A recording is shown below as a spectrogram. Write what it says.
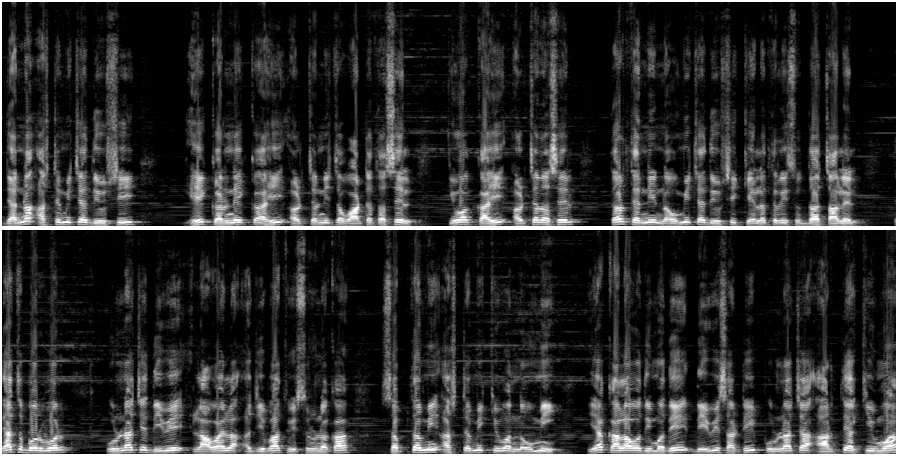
ज्यांना अष्टमीच्या दिवशी हे करणे काही अडचणीचं वाटत असेल किंवा काही अडचण असेल तर त्यांनी नवमीच्या दिवशी केलं तरीसुद्धा चालेल. त्याचबरोबर पूर्णाचे दिवे लावायला अजिबात विसरू नका. सप्तमी अष्टमी किंवा नवमी या कालावधीमध्ये देवीसाठी पूर्णाच्या आरत्या किंवा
